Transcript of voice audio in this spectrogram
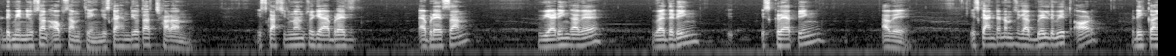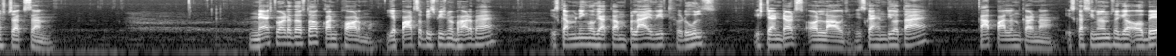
डिमिन्यूशन ऑफ़ समथिंग जिसका हिंदी होता है क्षरण। इसका सिनोनिम्स हो गया average abrasion wearing away weathering scraping away इसका एंटोनम्स हो गया बिल्ड विथ और रिकन्स्ट्रक्शन नेक्स्ट वर्ड है दोस्तों कन्फर्म ये पार्ट्स ऑफ़ स्पीच में भार्व है। इसका मीनिंग हो गया कंप्लाई विथ रूल्स स्टैंडर्ड्स और लाउज जिसका हिंदी होता है, का पालन करना। इसका सिनोनिम्स हो गया obey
